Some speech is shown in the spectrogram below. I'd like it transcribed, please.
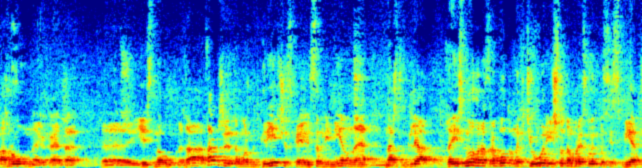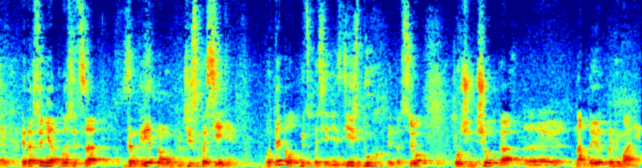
огромная какая-то э, есть наука, да, а также это может быть греческая или современная, наш взгляд. Да, есть много разработанных теорий, что там происходит после смерти. Это все не относится к конкретному пути спасения. Вот это вот путь спасения. Здесь дух, это все очень четко э, нам дает понимание.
